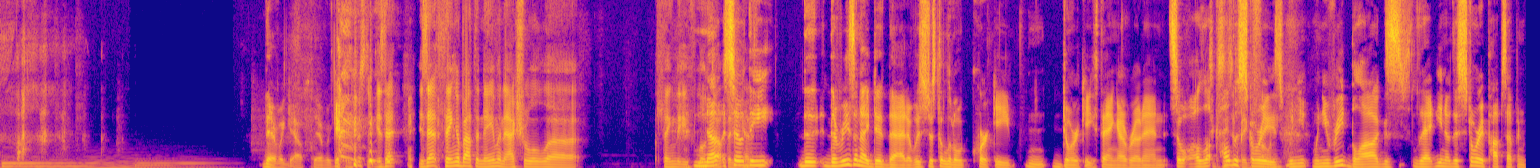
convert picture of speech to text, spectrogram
there we go. There we go. Interesting. Is that is that thing about the name an actual uh, thing that you've looked no, up? that so the the the reason I did that it was just a little quirky, dorky thing I wrote in. So a lo- It's 'cause all the stories when you when you read blogs that you know the story pops up in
